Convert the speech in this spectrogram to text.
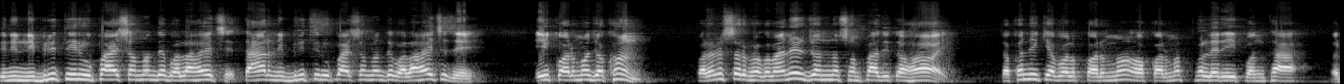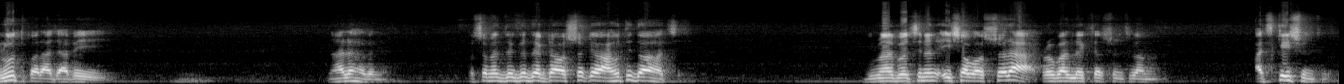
তিনি নিবৃত্তির উপায় সম্বন্ধে বলা হয়েছে। তার নিবৃত্তির উপায় সম্বন্ধে বলা হয়েছে যে, এই কর্ম যখন পরমেশ্বর ভগবানের জন্য সম্পাদিত হয়, তখনই কেবল কর্ম ও কর্মফলের এই পন্থা রোধ করা যাবে। নাহলে হবে না। অশ্বমেধ যজ্ঞতে একটা অশ্বকে আহুতি দেওয়া হচ্ছে। গুরুমার বলছিলেন, এইসব অশ্বরা প্রবাদ লেকচার শুনছিলাম, আজকেই শুনছিলাম।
